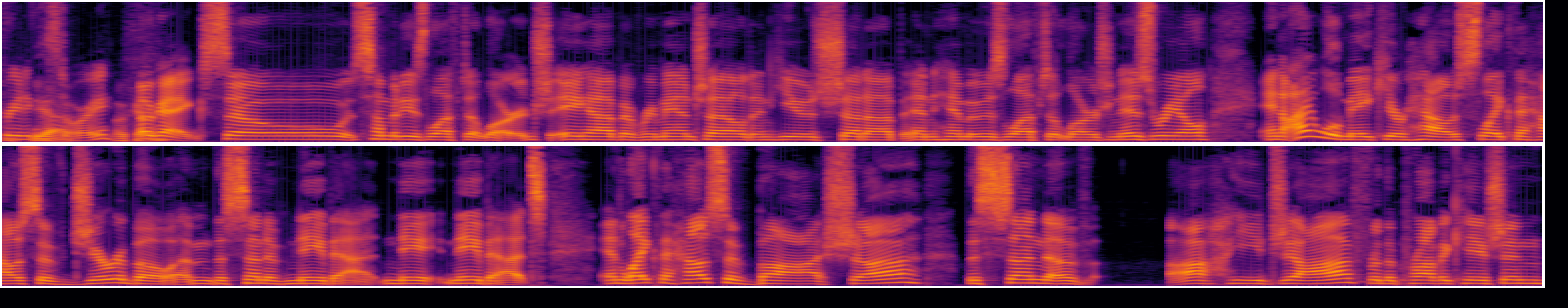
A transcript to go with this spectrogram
reading yeah. the story. Okay. Okay, so somebody's left at large. Ahab, every man child, and he who is shut up, and him who is left at large in Israel. And I will make your house like the house of Jeroboam, the son of Nabat, Na- Nabat, and like the house of Baasha, the son of Ahijah, for the provocation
